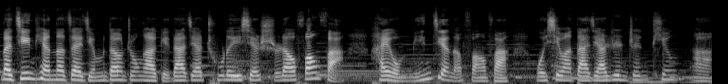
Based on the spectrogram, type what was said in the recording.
那今天呢，在节目当中啊，给大家出了一些食疗方法，还有民间的方法，我希望大家认真听啊。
